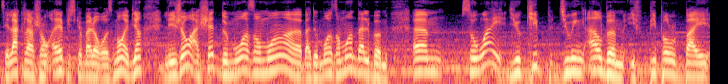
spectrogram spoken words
C'est là que l'argent est puisque malheureusement eh bien les gens achètent de moins en moins euh, bah, de moins en moins d'albums. Um, so why do you keep doing album if people buy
